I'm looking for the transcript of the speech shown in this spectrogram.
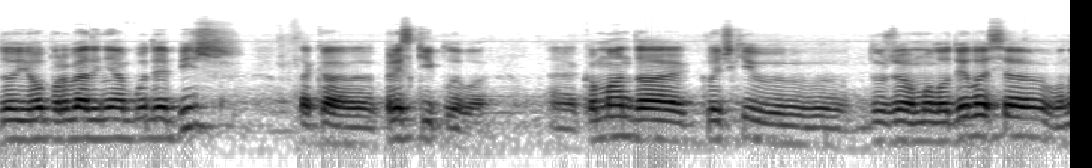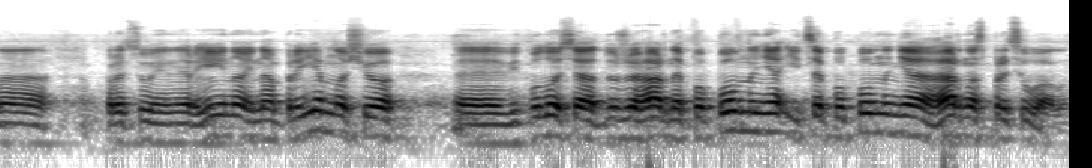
до його проведення буде більш така прискіплива. Е, Команда кличків е, дуже омолодилася, вона працює енергійно, і нам приємно, що відбулося дуже гарне поповнення, і це поповнення гарно спрацювало.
